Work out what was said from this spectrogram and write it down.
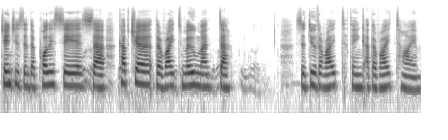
changes in the policies, uh, capture the right moment. Uh, so do the right thing at the right time.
